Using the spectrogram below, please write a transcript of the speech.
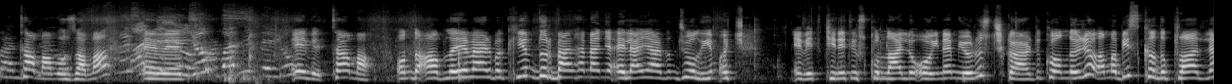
Ben Tamam o zaman. Evet. Yok bende de yok. Evet tamam. Onu da ablaya ver bakayım. Dur ben hemen Ela yardımcı olayım. Aç. Evet Kinetix kumlarla oynamıyoruz. Çıkardık onları ama biz kalıplarla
